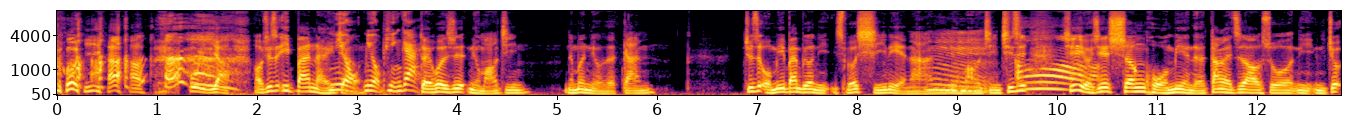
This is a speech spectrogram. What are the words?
不一样，不一样。哦，就是一般来讲，扭扭瓶盖，对，或者是扭毛巾，能不能扭得干？就是我们一般，比如你，比如洗脸啊，扭毛巾，其实其实有些生活面的，大概知道说，你你就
